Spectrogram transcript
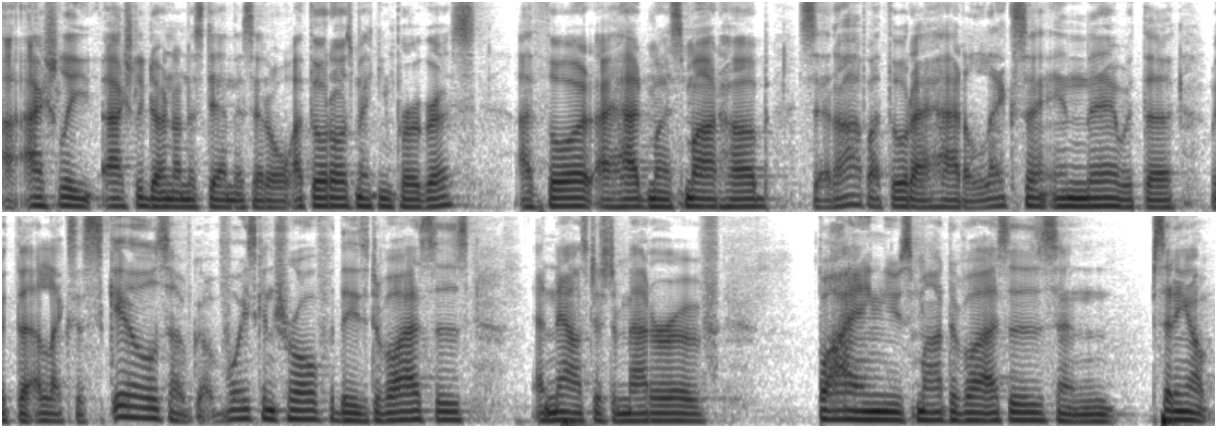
actually, actually don't understand this at all. I thought I was making progress. I thought I had my smart hub set up. I thought I had Alexa in there with the with the Alexa skills. I've got voice control for these devices, and now it's just a matter of buying new smart devices and setting up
